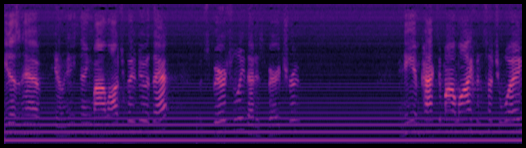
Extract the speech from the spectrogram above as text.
He doesn't have you know anything biologically to do with that, spiritually, that is very true. He impacted my life in such a way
